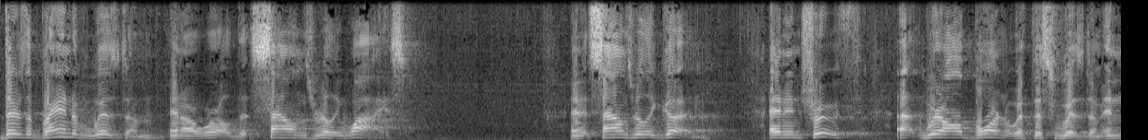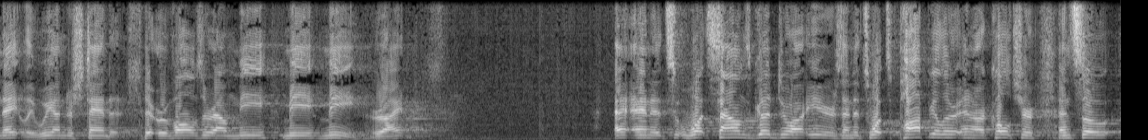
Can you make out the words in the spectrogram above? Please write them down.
there's a brand of wisdom in our world that sounds really wise. And it sounds really good. And in truth, uh, we're all born with this wisdom innately. We understand it. It revolves around me, me, me, right? And, it's what sounds good to our ears, and it's what's popular in our culture. And so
